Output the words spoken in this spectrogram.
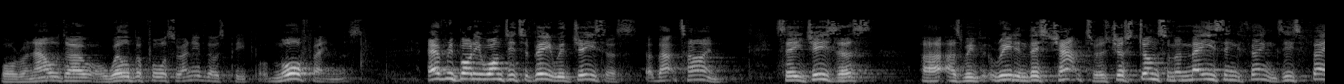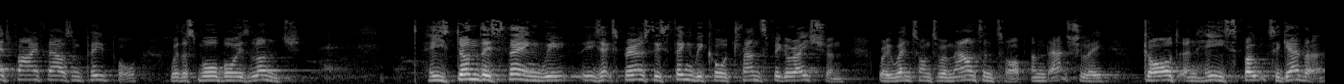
or Ronaldo or Wilberforce or any of those people. More famous. Everybody wanted to be with Jesus at that time. See, Jesus, uh, as we read in this chapter, has just done some amazing things. He's fed 5,000 people with a small boy's lunch. He's done this thing, we, he's experienced this thing we call transfiguration, where he went onto a mountaintop and actually God and he spoke together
